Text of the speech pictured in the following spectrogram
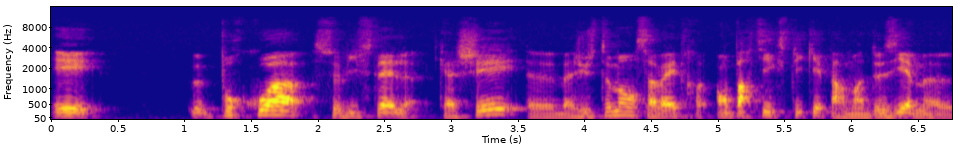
Et euh, pourquoi se vivent-elles cachées euh, bah, Justement, ça va être en partie expliqué par deuxième, euh,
